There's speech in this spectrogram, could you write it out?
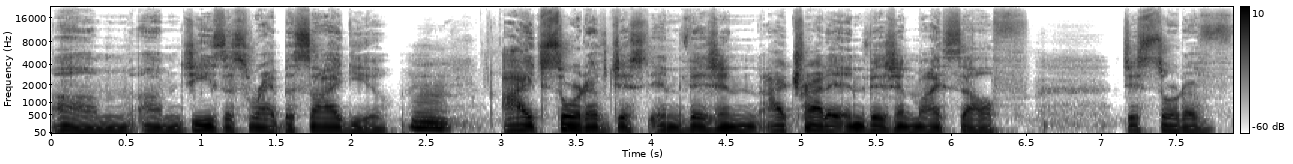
um, um, Jesus right beside you. I sort of just envision, I try to envision myself just sort of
